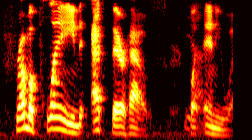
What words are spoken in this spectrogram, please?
from a plane at their house. Yeah. But anyway.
